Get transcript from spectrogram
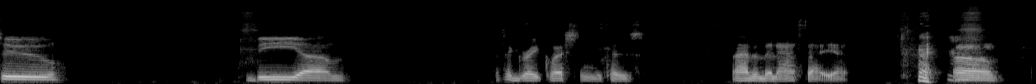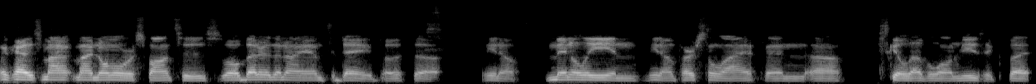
to be. Um, that's a great question because I haven't been asked that yet. Um, because my my normal response is well better than I am today, both uh, you know mentally and you know personal life and uh, skill level on music. But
